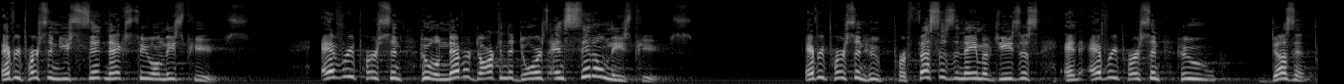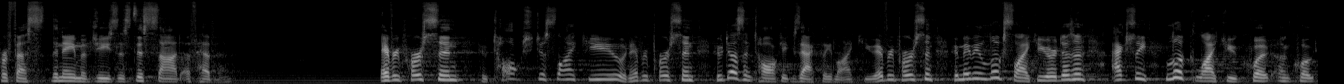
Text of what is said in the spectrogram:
every person you sit next to on these pews, every person who will never darken the doors and sit on these pews. Every person who professes the name of Jesus and every person who doesn't profess the name of Jesus this side of heaven. Every person who talks just like you, and every person who doesn't talk exactly like you. Every person who maybe looks like you or doesn't actually look like you, quote unquote.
